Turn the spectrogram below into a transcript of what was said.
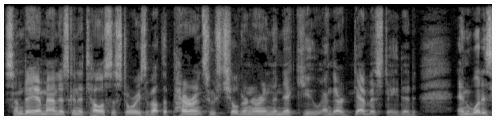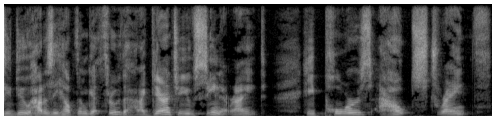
Someday Amanda's going to tell us the stories about the parents whose children are in the NICU and they're devastated. And what does he do? How does he help them get through that? I guarantee you've seen it, right? He pours out strength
